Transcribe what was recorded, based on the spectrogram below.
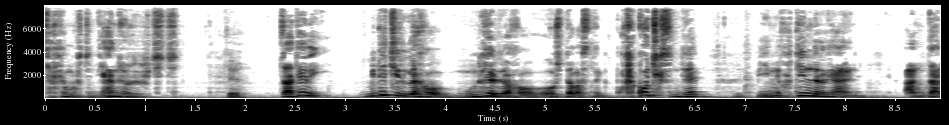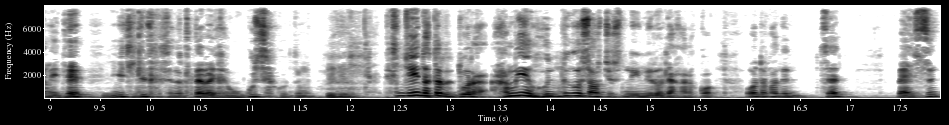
цахим орчинд янз бүрээр өвчиж байна. За тэр мэдээч яг үнэхээр яг өөртөө бас нэг болохгүй ч гэсэн тий би энэ хотын даргын анзааны тий ингэж хэлүүлэх сонирхолтой байхыг үгүйсэхгүй юм. Тэгсэн чинь энэ дотор зүгээр хамгийн хөндөнгөөс орж ирсэн нэг нэр бол яг харахгүй. Уудахын цайд байсан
